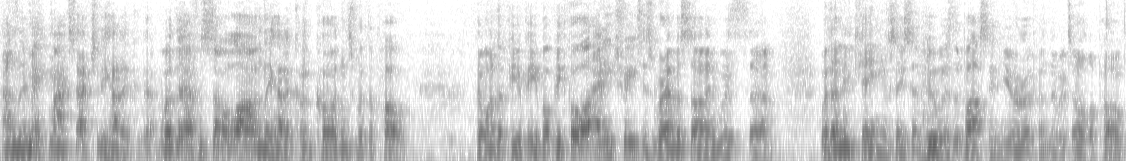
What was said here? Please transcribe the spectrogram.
And the Micmacs actually had a were there for so long they had a concordance with the Pope. They're one of the few people. Before any treaties were ever signed with uh, with any kings. They said who was the boss in Europe, and they were told the Pope.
